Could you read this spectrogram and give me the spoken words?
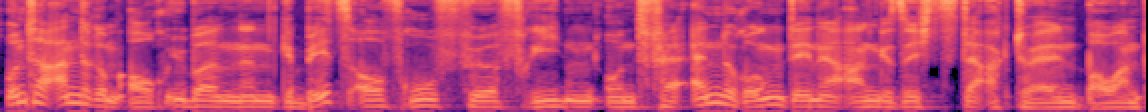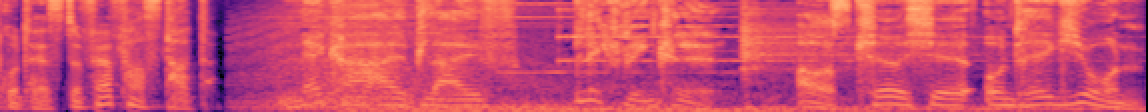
unter anderem auch über einen Gebetsaufruf für Frieden und Veränderung, den er angesichts der aktuellen Bauernproteste verfasst hat. Neckaralb live Blickwinkel aus Kirche und Region.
